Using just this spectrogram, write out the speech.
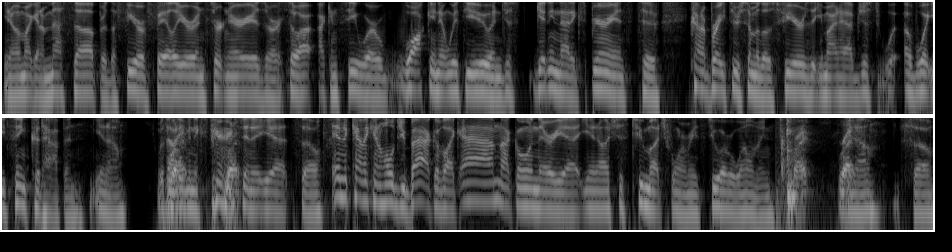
you know, am I going to mess up or the fear of failure in certain areas. Or so I, I, can see where walking it with you and just getting that experience to kind of break through some of those fears that you might have just w- of what you think could happen, you know? Without right. even experiencing right. it yet. So, and it kind of can hold you back of like, ah, I'm not going there yet. You know, it's just too much for me. It's too overwhelming. Right. Right. You know? So,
